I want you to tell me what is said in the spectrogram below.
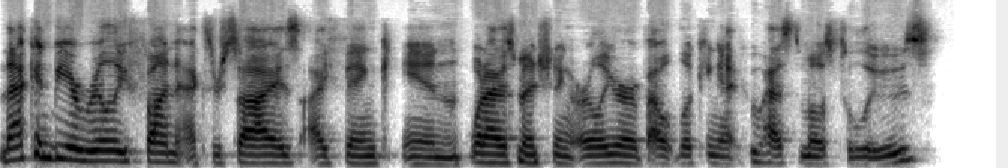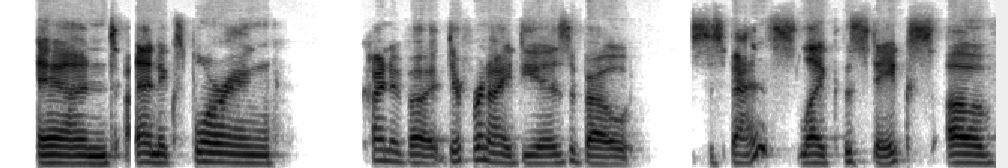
that can be a really fun exercise, I think, in what I was mentioning earlier about looking at who has the most to lose and and exploring kind of uh, different ideas about suspense, like the stakes of,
